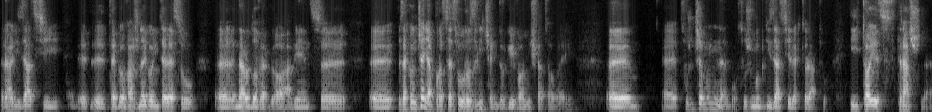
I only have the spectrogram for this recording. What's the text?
realizacji e, tego ważnego interesu narodowego, a więc zakończenia procesu rozliczeń II wojny światowej. Służy czemu innemu? Służy mobilizacji elektoratu. I to jest straszne,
